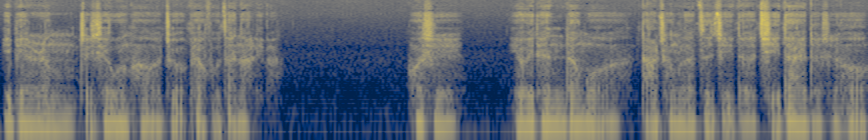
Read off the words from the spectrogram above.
一边让这些问号就漂浮在那里吧。或许有一天，当我达成了自己的期待的时候，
